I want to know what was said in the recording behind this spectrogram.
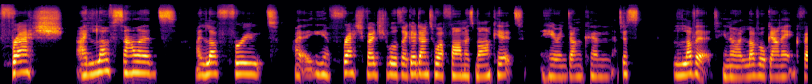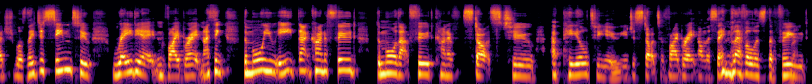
fresh. I love salads. I love fruit. I, you know, fresh vegetables. I go down to our farmers market here in Duncan. Just love it. You know, I love organic vegetables. They just seem to radiate and vibrate. And I think the more you eat that kind of food, the more that food kind of starts to appeal to you. You just start to vibrate on the same level as the food, right.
